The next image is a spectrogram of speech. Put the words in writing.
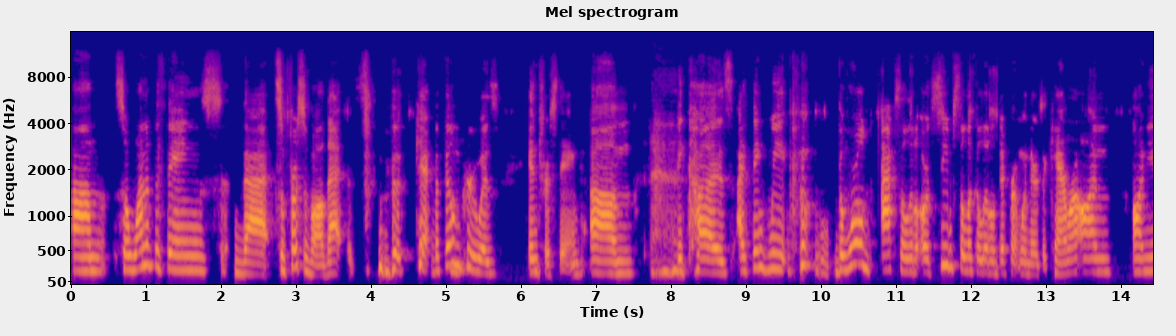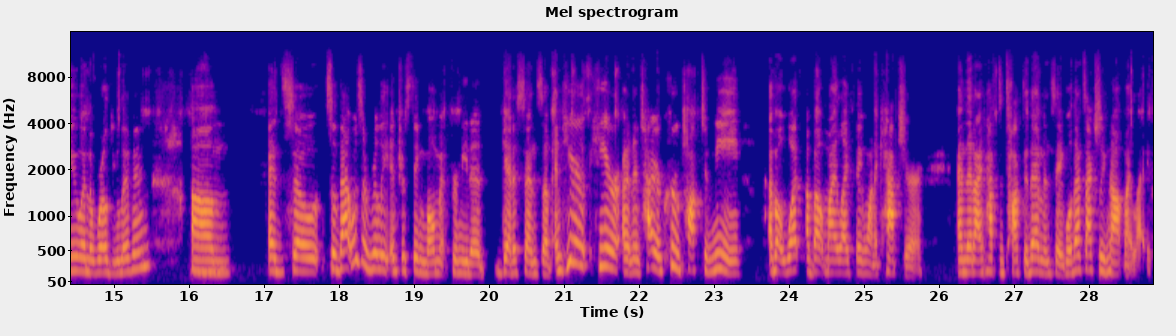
Um, so one of the things that, so first of all, that the the film mm-hmm. crew was interesting um, because I think we the world acts a little or seems to look a little different when there's a camera on on you and the world you live in. Um, mm-hmm. and so so that was a really interesting moment for me to get a sense of and hear hear an entire crew talk to me about what about my life they want to capture and then I'd have to talk to them and say, well, that's actually not my life,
